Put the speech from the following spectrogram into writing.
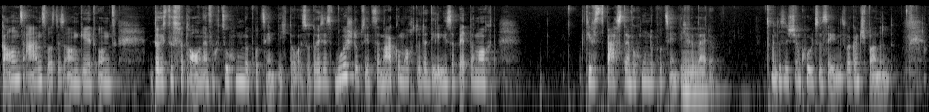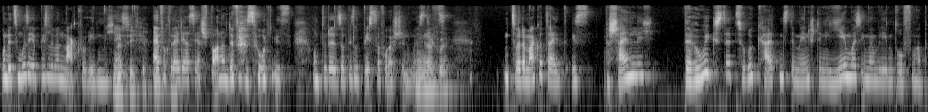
ganz eins, was das angeht und da ist das Vertrauen einfach zu hundertprozentig da. Also da ist es wurscht, ob es jetzt der Marco macht oder die Elisabetta macht. Das passt einfach hundertprozentig Mhm. für beide. Und das ist schon cool zu sehen. Das war ganz spannend. Und jetzt muss ich ein bisschen über den Marco reden, Michi. Na sicher, bitte. Einfach weil der eine sehr spannende Person ist und du dir das ein bisschen besser vorstellen musst Ja, jetzt. voll. Und zwar der Marco Zeit ist wahrscheinlich der ruhigste, zurückhaltendste Mensch, den ich jemals in meinem Leben getroffen habe.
